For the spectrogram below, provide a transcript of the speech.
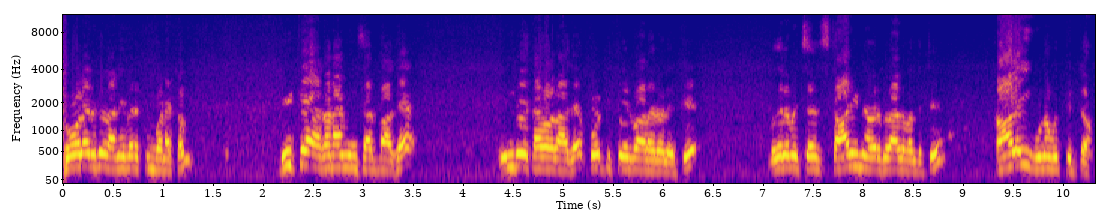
தோழர்கள் அனைவருக்கும் வணக்கம். டிகே அகாடமியின் சார்பாக இன்றைய தகவலாக போட்டித் தேர்வாளர்களுக்கு முதலமைச்சர் ஸ்டாலின் அவர்களால் வந்துட்டு காலை உணவு திட்டம்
